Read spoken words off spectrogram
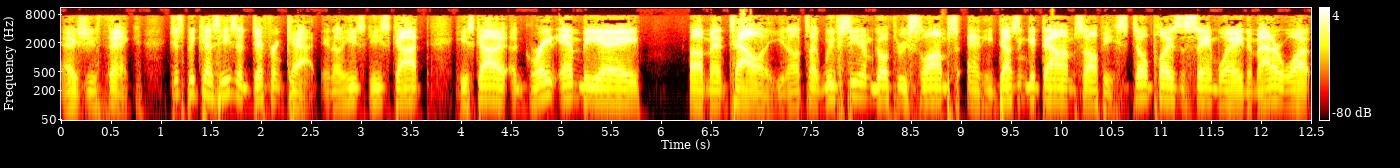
as you think. Just because he's a different cat, you know, he's he's got he's got a, great NBA uh, mentality. You know, it's like we've seen him go through slumps, and he doesn't get down himself. He still plays the same way, no matter what.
